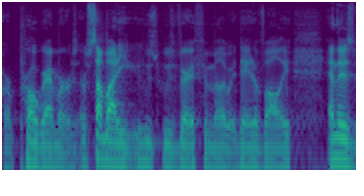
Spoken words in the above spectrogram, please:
or programmer or somebody who's, who's very familiar with data volley and there's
